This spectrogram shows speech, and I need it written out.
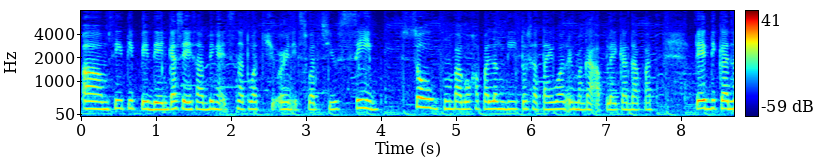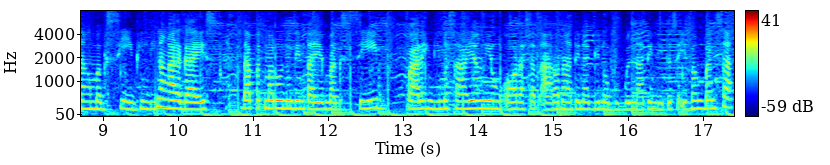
um, CTP din. Kasi sabi nga, it's not what you earn, it's what you save. So, kung bago ka pa lang dito sa Taiwan or mag apply ka, dapat ready ka nang mag-save. Hindi na nga guys, dapat marunong din tayo mag-save para hindi masayang yung oras at araw natin na ginugugol natin dito sa ibang bansa.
